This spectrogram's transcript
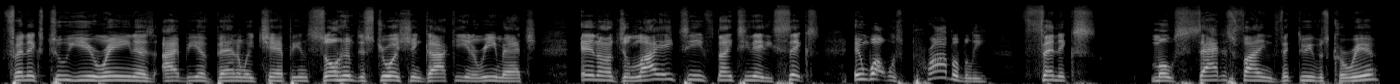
Fenech's two year reign as IBF Bantamweight champion saw him destroy Shingaki in a rematch, and on July 18, 1986, in what was probably Fenech's most satisfying victory of his career,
